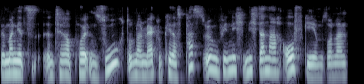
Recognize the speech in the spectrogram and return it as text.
wenn man jetzt einen Therapeuten sucht und man merkt, okay, das passt irgendwie nicht, nicht danach aufgeben, sondern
